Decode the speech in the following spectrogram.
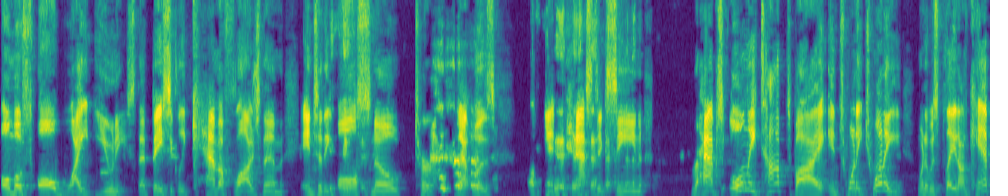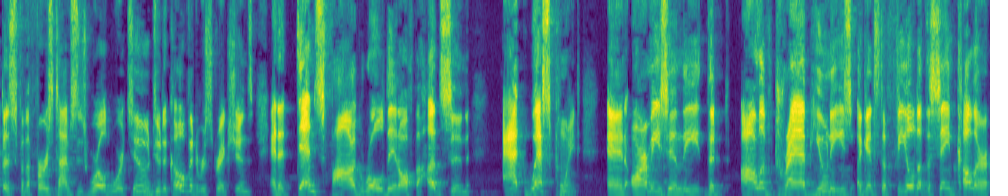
almost all white unis that basically camouflage them into the all snow turf. That was a fantastic scene perhaps only topped by in 2020 when it was played on campus for the first time since World War II due to COVID restrictions, and a dense fog rolled in off the Hudson at West And armies in the the olive drab unis against a field of the same color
